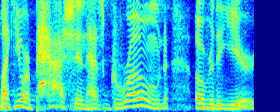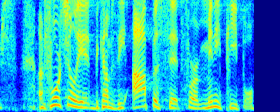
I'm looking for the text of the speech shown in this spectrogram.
like your passion has grown over the years. Unfortunately, it becomes the opposite for many people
